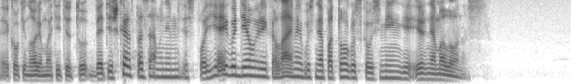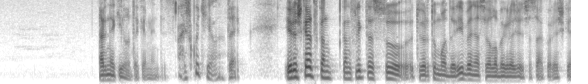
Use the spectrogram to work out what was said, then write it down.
e, kokį nori matyti tu. Bet iškart pasąmonė mintis, o jeigu Dievo reikalavimai bus nepatogus, skausmingi ir nemalonus. Ar nekyla tokia mintis? Aišku, kyla. Taip. Ir iškart konfliktas su tvirtumo darybė, nes jau labai gražiai čia sako, reiškia,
